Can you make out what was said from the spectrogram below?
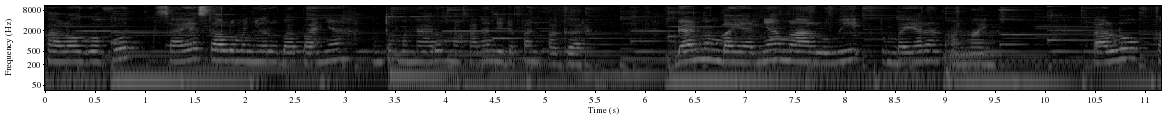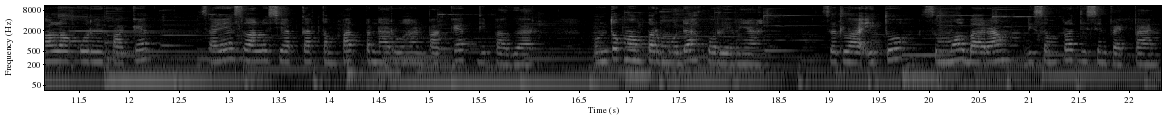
Kalau GoFood, saya selalu menyuruh bapaknya untuk menaruh makanan di depan pagar dan membayarnya melalui pembayaran online. Lalu, kalau kurir paket, saya selalu siapkan tempat penaruhan paket di pagar untuk mempermudah kurirnya. Setelah itu, semua barang disemprot disinfektan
